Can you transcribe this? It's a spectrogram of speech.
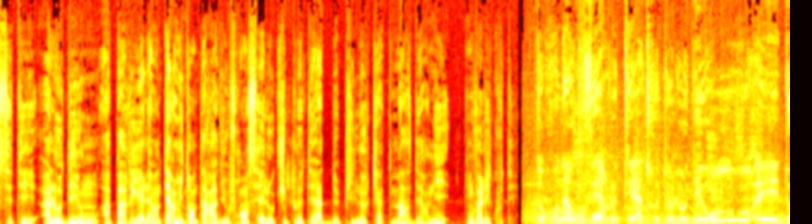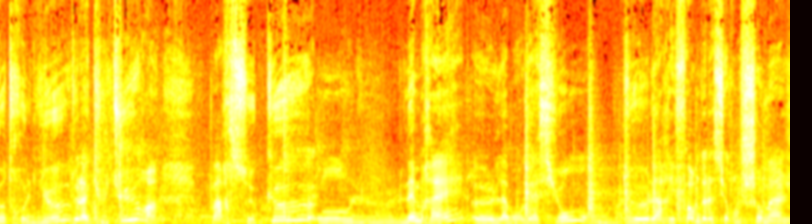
C'était à l'Odéon à Paris. Elle est intermittente à Radio France et elle occupe le théâtre depuis le 4 mars dernier. On va l'écouter. Donc on a ouvert le théâtre de l'Odéon et d'autres lieux de la culture parce que on aimerait euh, l'abrogation de la réforme de l'assurance chômage.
